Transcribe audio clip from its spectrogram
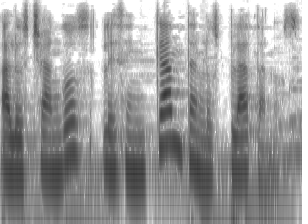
a los changos les encantan los plátanos.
